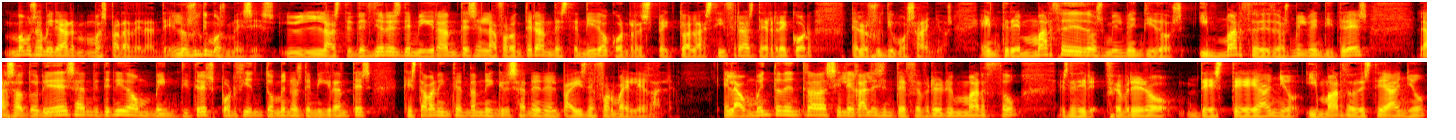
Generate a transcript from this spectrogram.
Vamos a mirar más para adelante. En los últimos meses, las detenciones de migrantes en la frontera han descendido con respecto a las cifras de récord de los últimos años. Entre marzo de 2022 y marzo de 2023, las autoridades han detenido a un 23% menos de migrantes que estaban intentando ingresar en el país de forma ilegal. El aumento de entradas ilegales entre febrero y marzo, es decir, febrero de este año y marzo de este año,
